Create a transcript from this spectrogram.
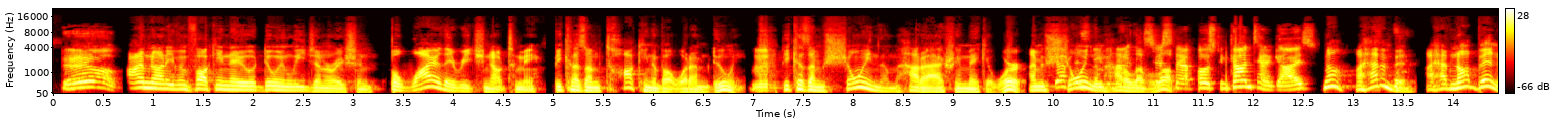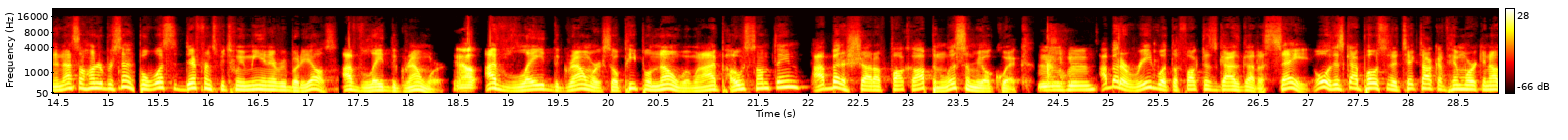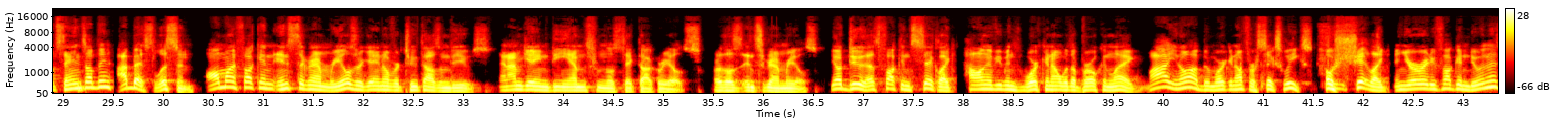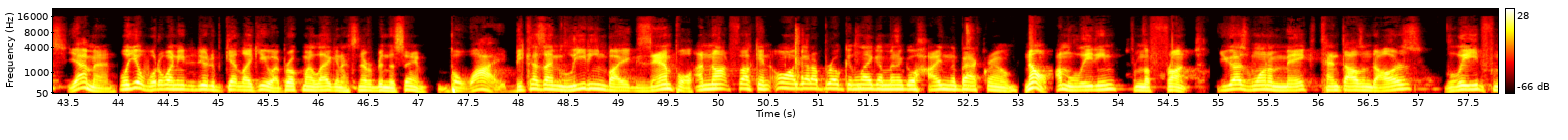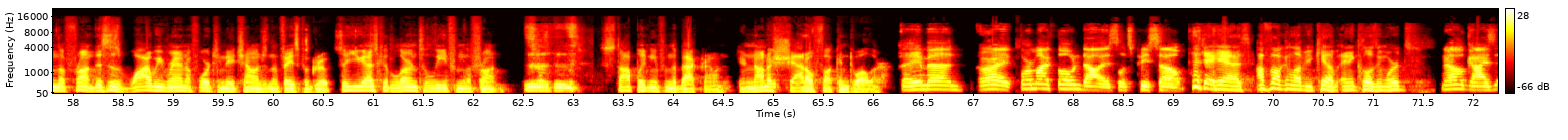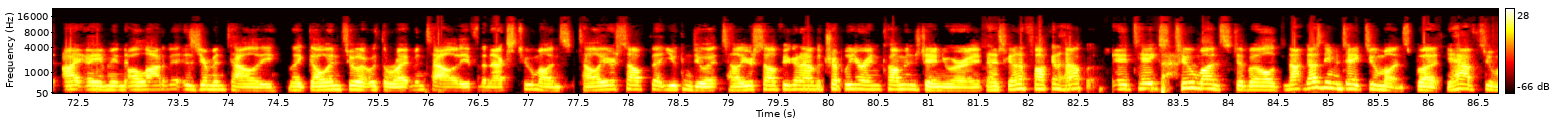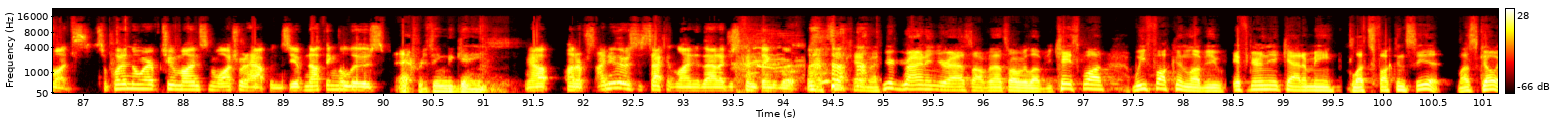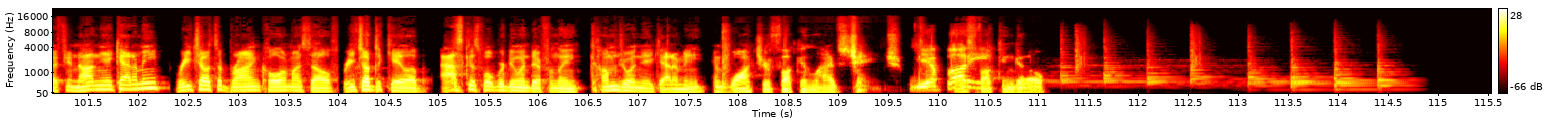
Damn. I'm not even fucking doing lead generation. But why are they reaching out to me? Because I'm talking about what I'm doing. Mm. Because I'm showing them how to actually make it work. I'm Jeff showing them how to level up. consistent posting content, guys. No, I haven't been. I have not been. And that's 100%. But what's the difference between me and everybody else? I've laid the groundwork. Yep. I've laid the groundwork so people know when, when I post something, I better shut up, fuck up, and listen real quick. Mm-hmm. I better read what the fuck this guy's got to say. Oh, this guy posted a TikTok of him working out saying something. I best listen. All my fucking Instagram reels are getting over 2,000 views, and I'm getting DMs from those TikTok reels or those Instagram reels. Yo, dude, that's fucking sick. Like, how long have you been working out with a broken leg? Ah, you know, I've been working out for six weeks. Oh, shit. Like, and you're already fucking doing this? Yeah, man. Well, yo, what do I need to do to get like you? I broke my leg and it's never been the same. But why? Because I'm leading by example. I'm not fucking, oh, I got a broken leg. I'm going to go hide in the background. No, I'm leading from the front. You guys want to make $10,000? Lead from the front. This is why we ran a 14 day challenge in the Facebook group. So you guys could learn to lead from the front. Mm-hmm. Stop leading from the background. You're not a shadow fucking dweller. Amen. All right. Before my phone dies, let's peace out. Okay, guys. I fucking love you, Caleb. Any closing words? No, guys, I, I mean, a lot of it is your mentality. Like, go into it with the right mentality for the next two months. Tell yourself that you can do it. Tell yourself you're going to have a triple your income in January, and it's going to fucking happen. It takes two months to build, not, doesn't even take two months, but you have two months. So put in the work two months and watch what happens. You have nothing to lose. Everything to gain. Yep, 100%. I knew there was a second line to that. I just couldn't think of it. It's okay, man. You're grinding your ass off, and that's why we love you. K Squad, we fucking love you. If you're in the academy, let's fucking see it. Let's go. If you're not in the academy, reach out to Brian Cole or myself. Reach out to Caleb. Ask us what we're doing differently. Come join the academy and watch your fucking lives change. yeah, buddy. Let's fucking go.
